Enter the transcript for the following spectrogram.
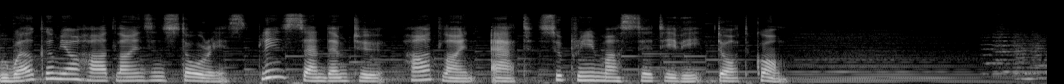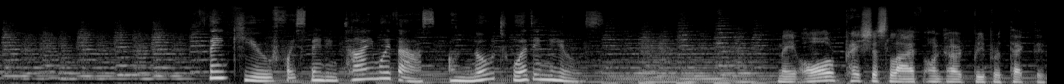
We welcome your heartlines and stories. Please send them to heartline at suprememastertv.com. Thank you for spending time with us on Noteworthy News. May all precious life on earth be protected.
